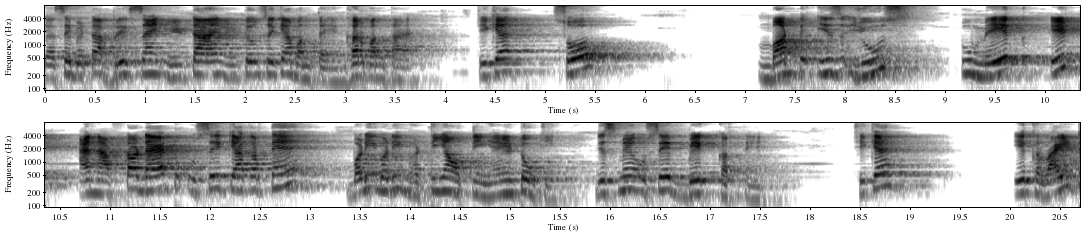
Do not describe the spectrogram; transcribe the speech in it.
जैसे बेटा ब्रिक्स हैं ईंटा हैं ईंटों से क्या बनते हैं घर बनता है ठीक है so mud is use to make it and after that उसे क्या करते हैं बड़ी बड़ी भट्टियां होती हैं ईंटों की जिसमें उसे बेक करते हैं ठीक है एक राइट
